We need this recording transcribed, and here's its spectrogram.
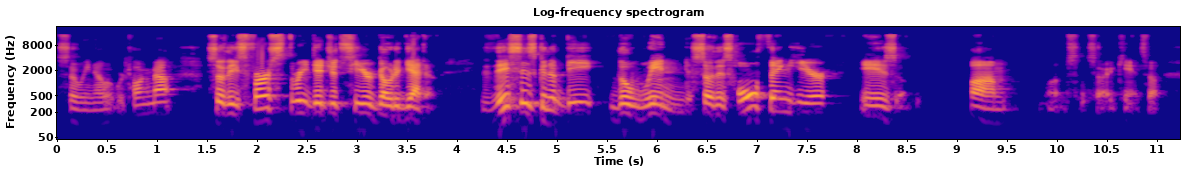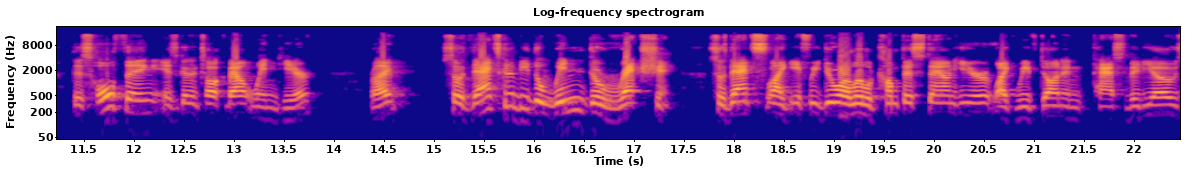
so we know what we're talking about. So these first three digits here go together. This is going to be the wind. So this whole thing here is, um, oops, sorry, I can't spell. This whole thing is going to talk about wind here, right? So that's going to be the wind direction. So that's like if we do our little compass down here, like we've done in past videos.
